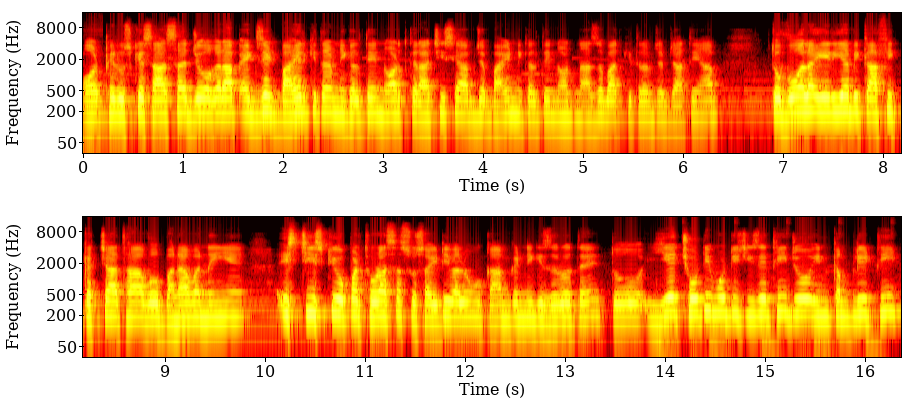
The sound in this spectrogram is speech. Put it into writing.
और फिर उसके साथ साथ जो अगर आप एग्ज़िट बाहर की तरफ़ निकलते हैं नॉर्थ कराची से आप जब बाहर निकलते हैं नॉर्थ नाज़ाबाद की तरफ़ जब जाते हैं आप तो वो वाला एरिया भी काफ़ी कच्चा था, वो बना हुआ नहीं है। इस चीज़ के ऊपर थोड़ा सा सोसाइटी वालों को काम करने की ज़रूरत है। तो ये छोटी मोटी चीज़ें थी जो इनकम्प्लीट थी,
